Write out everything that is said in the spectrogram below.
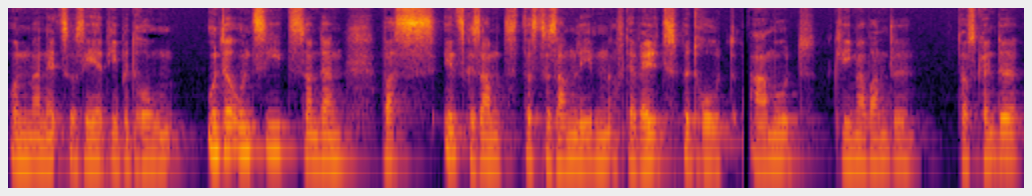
und man nicht so sehr die Bedrohung unter uns sieht, sondern was insgesamt das Zusammenleben auf der Welt bedroht. Armut, Klimawandel, das könnte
